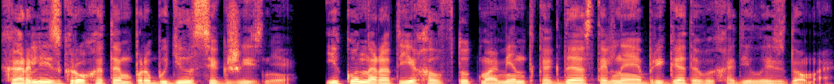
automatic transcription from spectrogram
Харли с грохотом пробудился к жизни, и Конор отъехал в тот момент, когда остальная бригада выходила из дома.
